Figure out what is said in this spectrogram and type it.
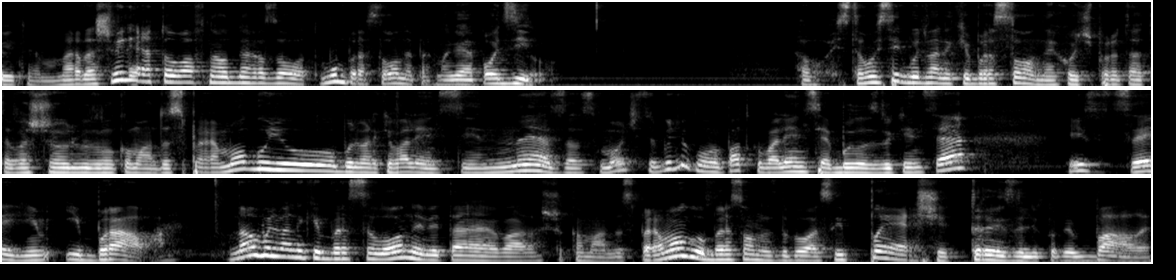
і там Мардашвілі рятував неодноразово, тому Барселона перемагає по ділу. Ось, тому всіх бульварників Барселони я хочу привітати вашу улюблену команду з перемогою. Бульварники Валенції не засмочаться. В будь-якому випадку Валенція билась до кінця, і за це їм і браво. На уболівальники Барселони вітаю вашу команду з перемогою. Барселона здобула свої перші три залікові бали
